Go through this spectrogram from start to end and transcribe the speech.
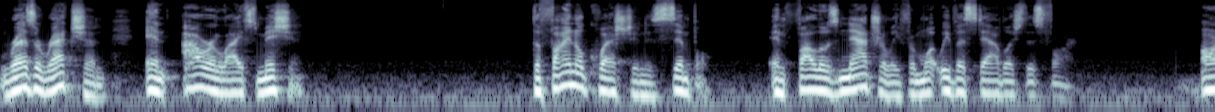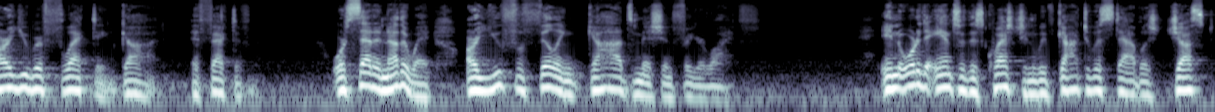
resurrection, and our life's mission. The final question is simple and follows naturally from what we've established this far. Are you reflecting God effectively? Or said another way, are you fulfilling God's mission for your life? In order to answer this question, we've got to establish just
